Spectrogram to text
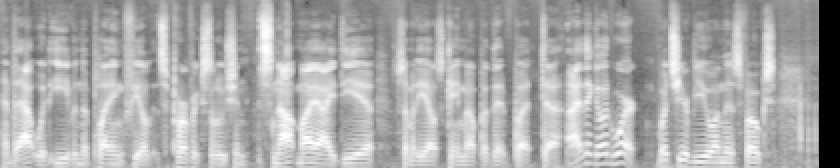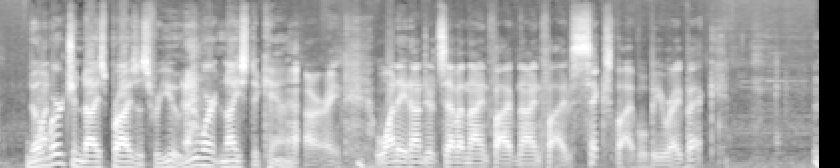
and that would even the playing field. It's a perfect solution. It's not my idea. Somebody else came up with it, but uh, I think it would work. What's your view on this, folks? No One- merchandise prizes for you. You weren't nice to Ken. All right. 1 800 795 9565. We'll be right back.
